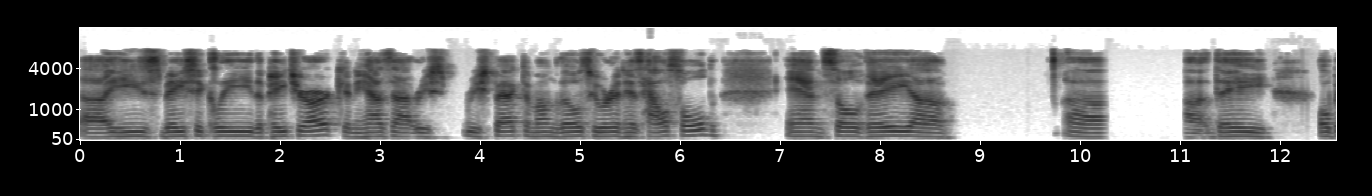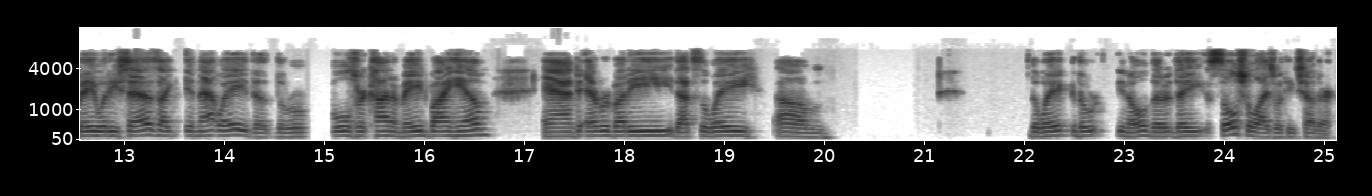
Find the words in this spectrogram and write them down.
uh, he's basically the patriarch, and he has that res- respect among those who are in his household, and so they uh, uh they obey what he says. Like in that way, the the rules are kind of made by him, and everybody. That's the way. Um, the way the you know they socialize with each other.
